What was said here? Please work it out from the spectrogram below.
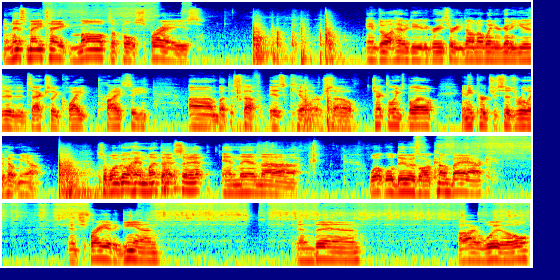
And this may take multiple sprays. Amsoil heavy duty degreaser, you don't know when you're going to use it. It's actually quite pricey, um, but the stuff is killer. So check the links below. Any purchases really help me out. So we'll go ahead and let that set. And then uh, what we'll do is I'll come back and spray it again. And then I will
